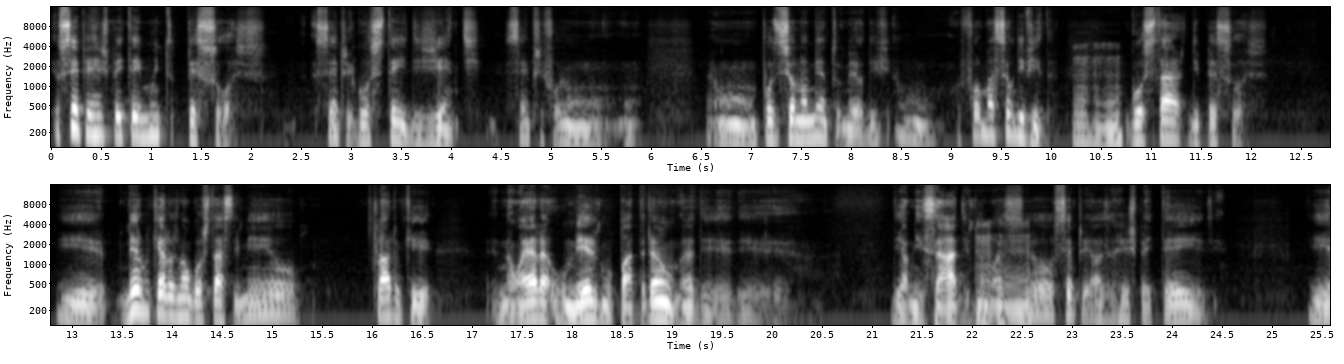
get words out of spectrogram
Eu sempre respeitei muito pessoas. Sempre gostei de gente. Sempre foi um, um, um posicionamento meu, de, um, uma formação de vida. Uhum. Gostar de pessoas. E mesmo que elas não gostassem de mim, eu Claro que não era o mesmo padrão né, de, de, de, amizade, né, uhum. mas eu sempre as respeitei e, e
